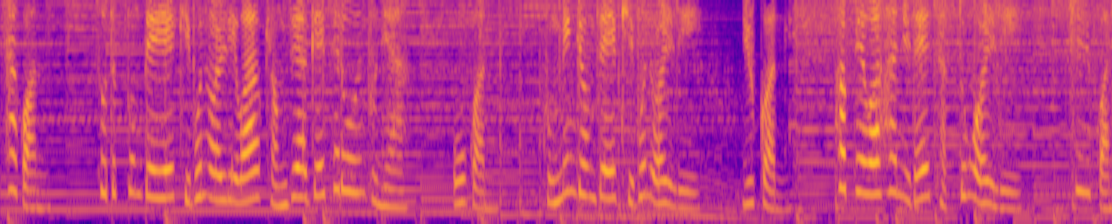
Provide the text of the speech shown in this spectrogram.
4권. 소득 분배의 기본 원리와 경제학의 새로운 분야. 5권. 국민 경제의 기본 원리. 6권. 화폐와 환율의 작동 원리. 7권.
